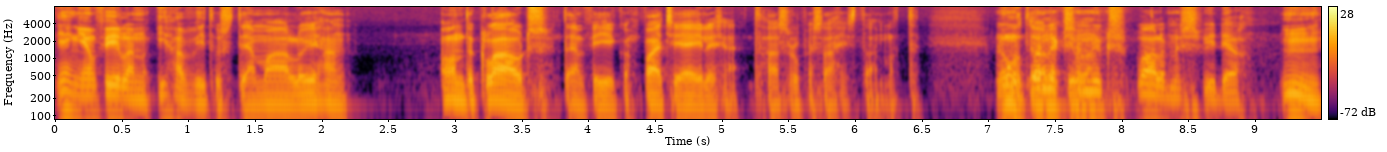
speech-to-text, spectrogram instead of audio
jengi on fiilannut ihan vitusti ja mä oon ollut ihan on the clouds tämän viikon, paitsi eilisen taas rupesi ahistaa, mutta No, mutta onneksi on yksi valmis video Mm,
